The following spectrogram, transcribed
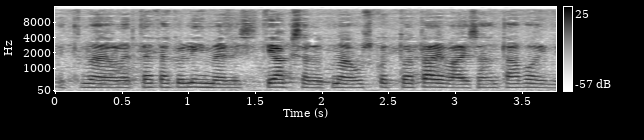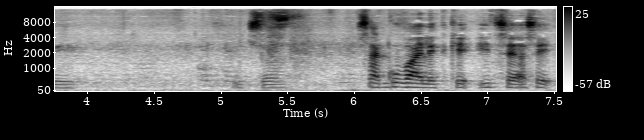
Että mä olen tätä kyllä ihmeellisesti jaksanut. Mä uskon, että tuo taivaisa antaa voimia. Tuo... Sä kuvailitkin itseäsi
